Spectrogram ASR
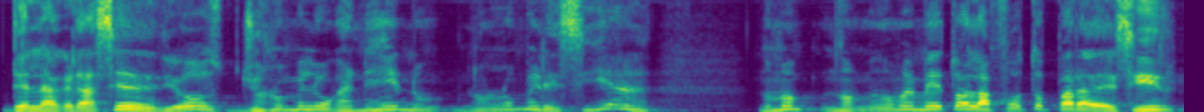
de la gracia de Dios. Yo no me lo gané, no, lo merecía. No me, no, me, meto a la foto para decir,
